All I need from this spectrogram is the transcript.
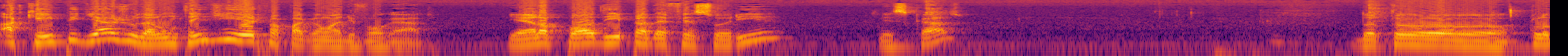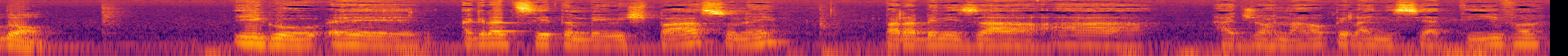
a quem pedir ajuda. Ela não tem dinheiro para pagar um advogado. E ela pode ir para a defensoria nesse caso? Doutor Clodoal. Igor, é, agradecer também o espaço, né? Parabenizar a Rádio Jornal pela iniciativa.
